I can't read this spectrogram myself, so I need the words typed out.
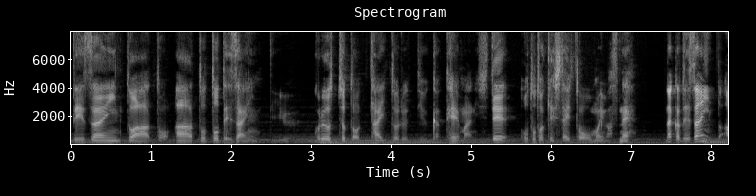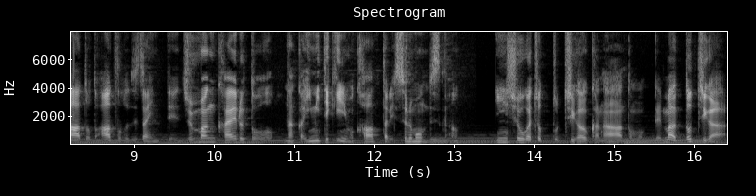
デザインとアート、アートとデザインっていう、これをちょっとタイトルっていうかテーマにしてお届けしたいと思いますね。なんかデザインとアートとアートとデザインって順番変えるとなんか意味的にも変わったりするもんですか？印象がちょっと違うかなと思って、まあ、どっちが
